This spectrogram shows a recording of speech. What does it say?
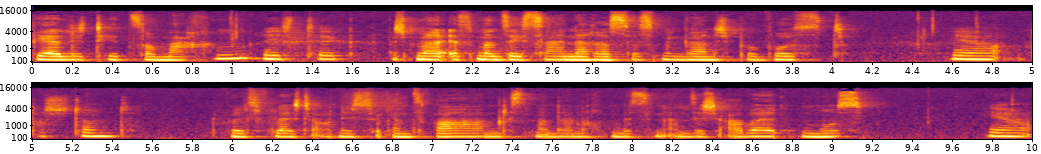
Realität so machen. Richtig. Manchmal ist man sich seiner Rassismen gar nicht bewusst. Ja, das stimmt. Du willst vielleicht auch nicht so ganz wahr haben, dass man da noch ein bisschen an sich arbeiten muss. Ja.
